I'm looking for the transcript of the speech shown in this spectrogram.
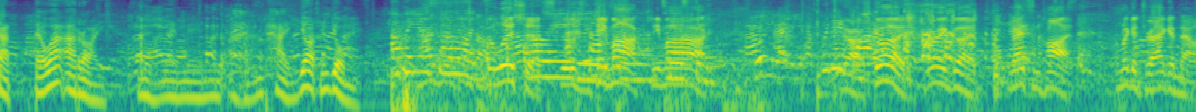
จัดแต่ว่าอร่อยหนึ่งในเมนูอาหารไทยยอดนิยม Delicious. Delicious. Dimak. Dimak. Yeah, good. Very good. Nice and hot. I'm like a dragon now.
